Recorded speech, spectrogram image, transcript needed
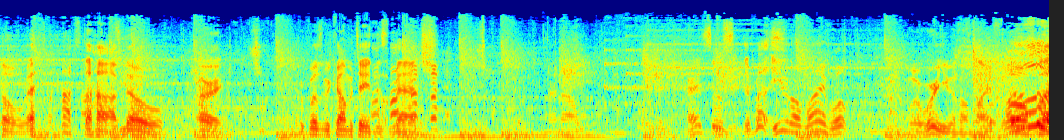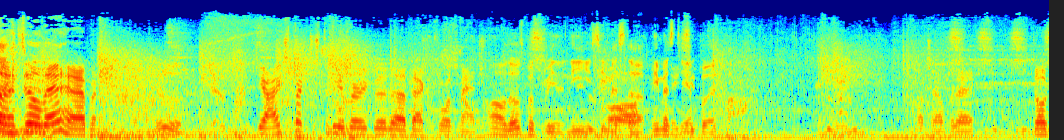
no, man. stop. No. All right. We're supposed to be commentating this match. All I know. right, so they're about even on live. Well, well we're even on live. Oh, Black until Dude. that happened. Ugh. Yeah, I expect this to be a very good uh, back and forth match. Oh, those supposed to be the knees. He messed Oh, up. He missed the input. Watch out for that. Dog,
